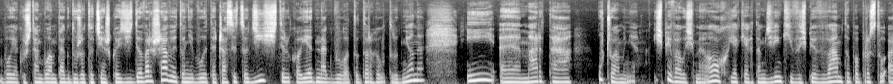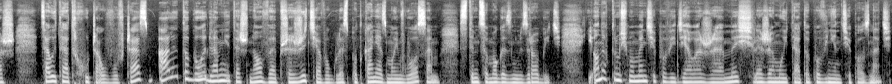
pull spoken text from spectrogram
bo jak już tam byłam tak dużo, to ciężko jeździć do Warszawy. To nie były te czasy co dziś, tylko jednak było to trochę utrudnione. I e, Marta uczyła mnie. I śpiewałyśmy, och, jak ja tam dźwięki wyśpiewywałam, to po prostu aż cały teatr huczał wówczas, ale to były dla mnie też nowe przeżycia w ogóle, spotkania z moim głosem, z tym, co mogę z nim zrobić. I ona w którymś momencie powiedziała, że myślę, że mój tato powinien cię poznać.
